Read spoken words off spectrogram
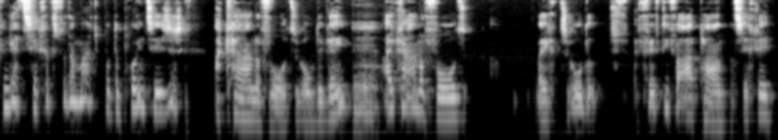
can get tickets for the match, but the point is, is I can't afford to go to the game. Hmm. I can't afford like to go to fifty five pound ticket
